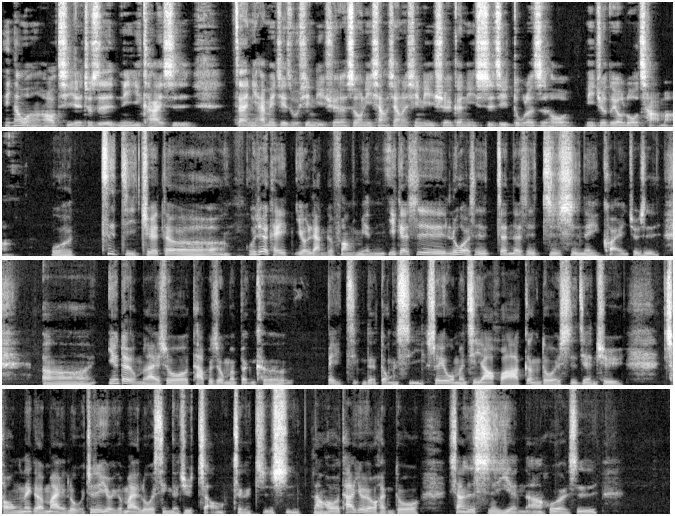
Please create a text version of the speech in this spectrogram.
诶，那我很好奇耶，就是你一开始在你还没接触心理学的时候，你想象的心理学跟你实际读了之后，你觉得有落差吗？我。自己觉得，我觉得可以有两个方面，一个是如果是真的是知识那一块，就是呃，因为对我们来说，它不是我们本科背景的东西，所以我们其实要花更多的时间去从那个脉络，就是有一个脉络性的去找这个知识，然后它又有很多像是实验啊，或者是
